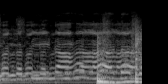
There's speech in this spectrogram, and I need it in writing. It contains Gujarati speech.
શિવ લાડ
